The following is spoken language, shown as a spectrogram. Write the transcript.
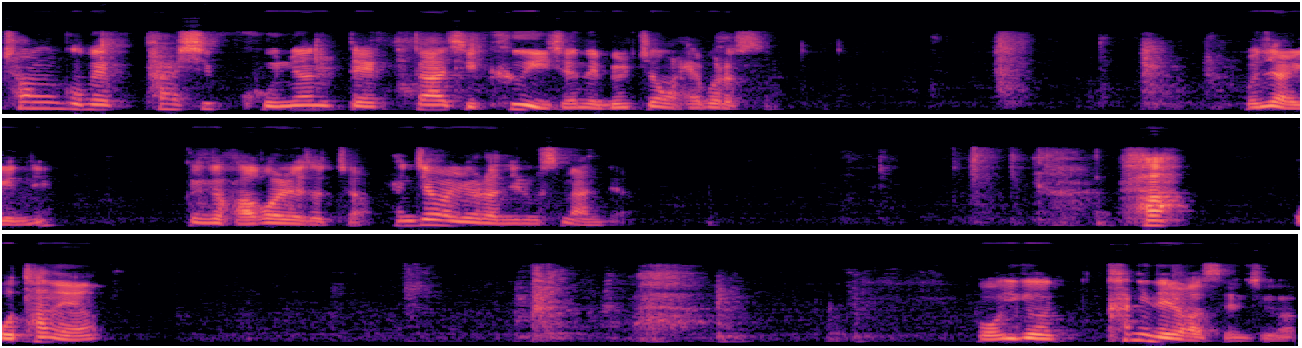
1989년 때까지 그 이전에 멸종을 해버렸어. 뭔지 알겠니? 그러니까 과거 완료 썼죠. 현재 완료라는 이름 쓰면 안 돼요. 하! 오타네요. 어, 이거 칸이 내려갔어요, 지금.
